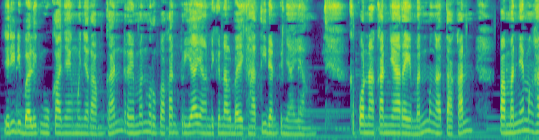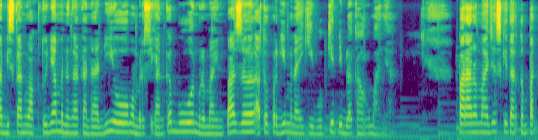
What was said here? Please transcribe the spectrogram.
Jadi di balik mukanya yang menyeramkan, Raymond merupakan pria yang dikenal baik hati dan penyayang. Keponakannya Raymond mengatakan pamannya menghabiskan waktunya mendengarkan radio, membersihkan kebun, bermain puzzle, atau pergi menaiki bukit di belakang rumahnya. Para remaja sekitar tempat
